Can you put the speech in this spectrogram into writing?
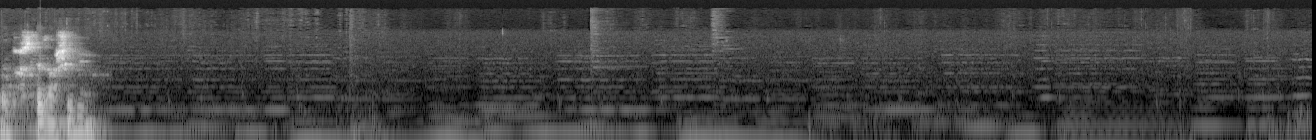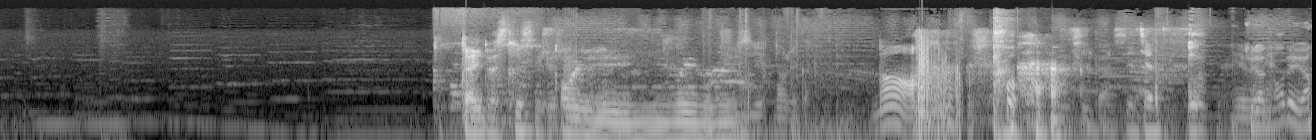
On va tous les enchaîner. Putain, il doit stresser. Oui, oui, oui, oui. Fusillé. Non, j'ai pas. Non C'est tiens. Tu l'as demandé, hein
